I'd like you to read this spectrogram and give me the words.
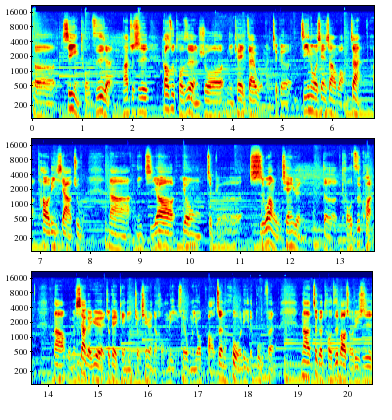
呃吸引投资人，它就是告诉投资人说，你可以在我们这个基诺线上网站啊套利下注，那你只要用这个十万五千元的投资款。那我们下个月就可以给你九千元的红利，所以我们有保证获利的部分。那这个投资报酬率是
